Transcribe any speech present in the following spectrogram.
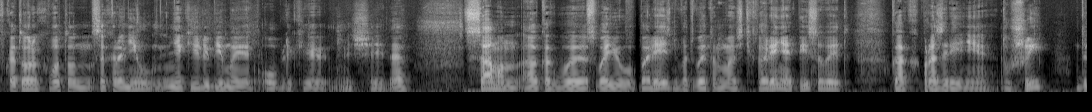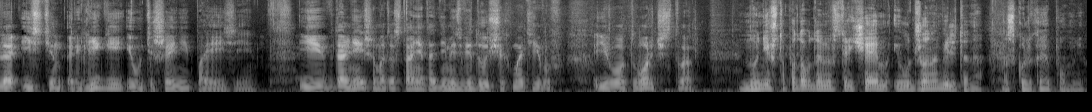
в которых вот он сохранил некие любимые облики вещей, да. Сам он э, как бы свою болезнь вот в этом стихотворении описывает как прозрение души для истин религии и утешений поэзии. И в дальнейшем это станет одним из ведущих мотивов его творчества – но нечто подобное мы встречаем и у Джона Мильтона, насколько я помню.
